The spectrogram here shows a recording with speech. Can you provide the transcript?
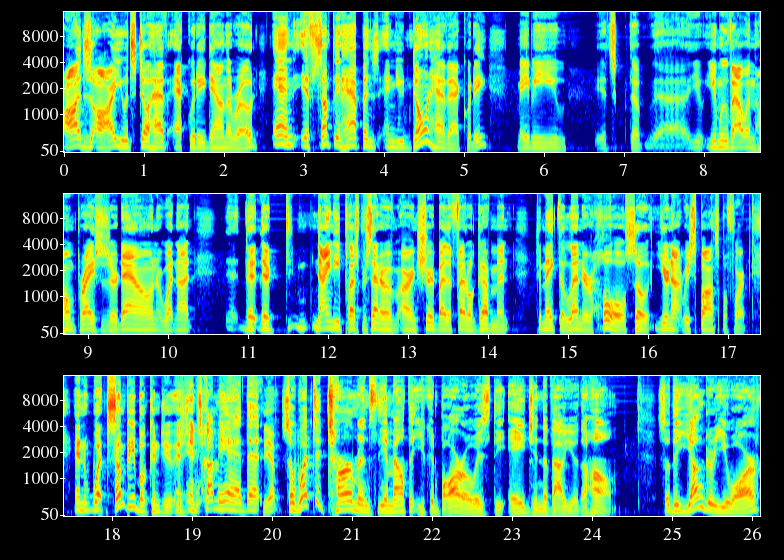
Odds are you would still have equity down the road. And if something happens and you don't have equity, maybe you it's the uh, you you move out when home prices are down or whatnot. They're, they're 90 plus percent of them are insured by the federal government to make the lender whole, so you're not responsible for it. And what some people can do is and Scott, may I add that? Yep. So what determines the amount that you can borrow is the age and the value of the home. So the younger you are,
